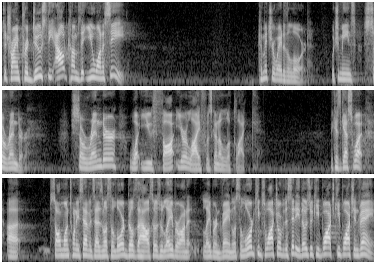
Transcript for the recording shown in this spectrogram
to try and produce the outcomes that you want to see. Commit your way to the Lord, which means surrender. Surrender what you thought your life was going to look like. Because guess what? Uh, Psalm 127 says, Unless the Lord builds the house, those who labor on it labor in vain. Unless the Lord keeps watch over the city, those who keep watch keep watch in vain.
